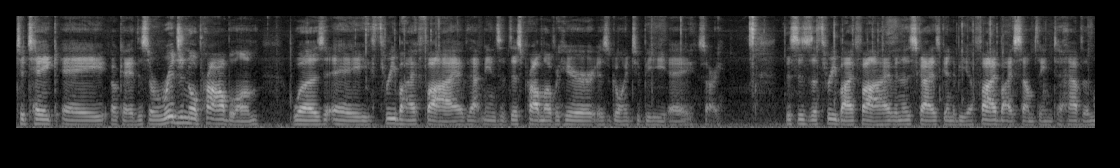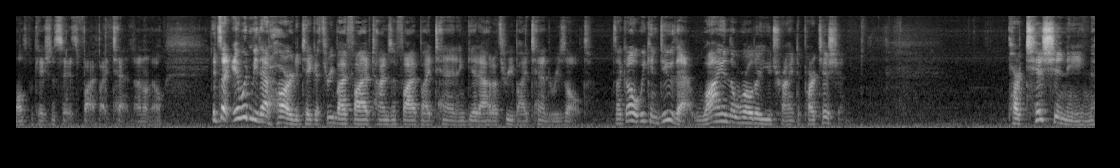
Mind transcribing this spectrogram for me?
to take a, okay, this original problem was a 3 by 5. That means that this problem over here is going to be a, sorry, this is a 3 by 5, and this guy is going to be a 5 by something to have the multiplication say it's 5 by 10. I don't know. It's like, it wouldn't be that hard to take a 3 by 5 times a 5 by 10 and get out a 3 by 10 result. It's like, oh, we can do that. Why in the world are you trying to partition? Partitioning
